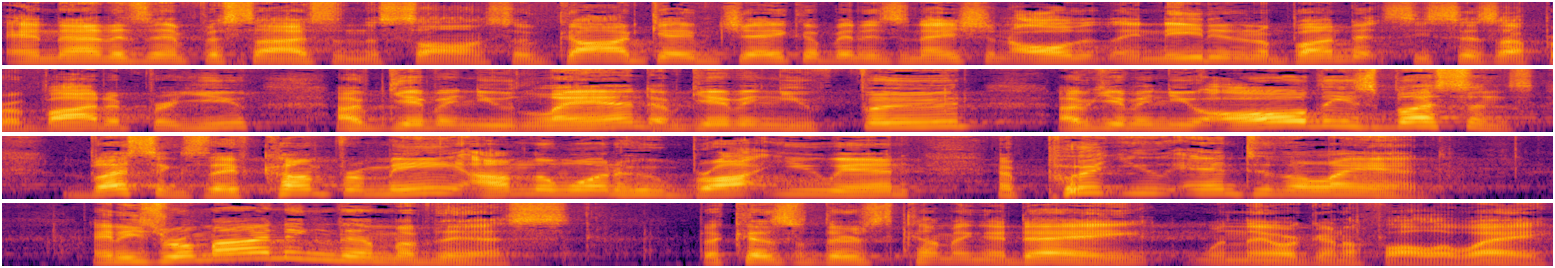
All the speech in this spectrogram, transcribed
and that is emphasized in the song. So God gave Jacob and his nation all that they needed in abundance. He says, I provided for you. I've given you land. I've given you food. I've given you all these blessings. Blessings, they've come from me. I'm the one who brought you in and put you into the land. And he's reminding them of this because there's coming a day when they are going to fall away.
